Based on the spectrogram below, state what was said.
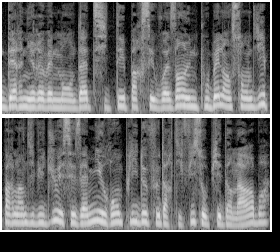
Dernier événement en date cité par ses voisins, une poubelle incendiée par l'individu et ses amis remplie de feux d'artifice au pied d'un arbre.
